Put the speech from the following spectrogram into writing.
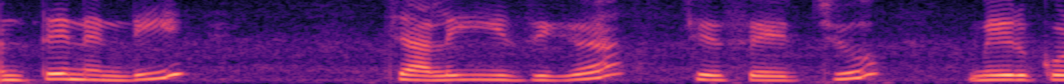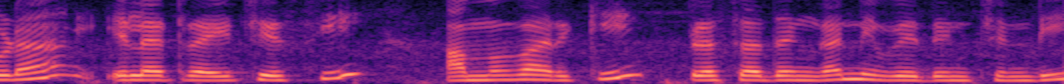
అంతేనండి. చాలా ఈజీగా చేసేయచ్చు. మీరు కూడా ఇలా ట్రై చేసి అమ్మవారికి ప్రసాదంగా నివేదించండి.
